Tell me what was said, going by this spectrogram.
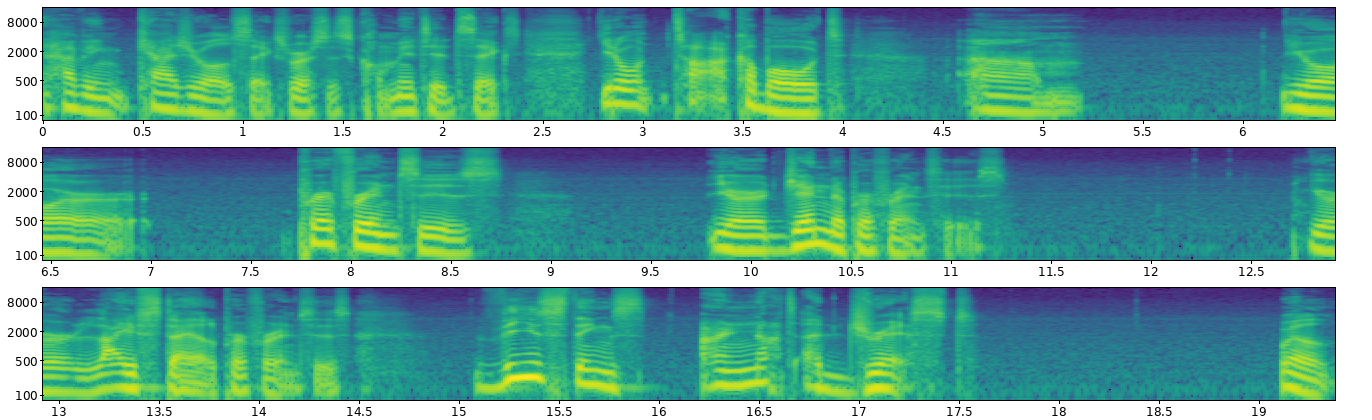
having casual sex versus committed sex. You don't talk about um, your preferences, your gender preferences, your lifestyle preferences. These things are not addressed. Well,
